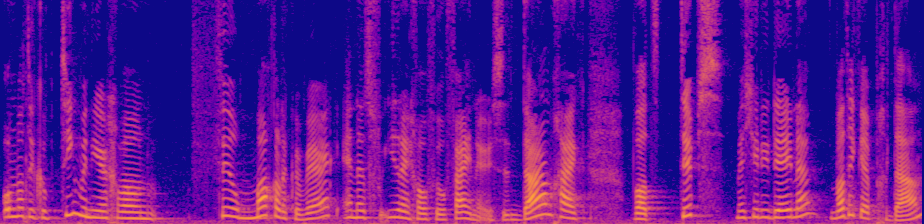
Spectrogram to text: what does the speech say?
Omdat ik op die manier gewoon veel makkelijker werk en het voor iedereen gewoon veel fijner is. En daarom ga ik wat tips met jullie delen, wat ik heb gedaan,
